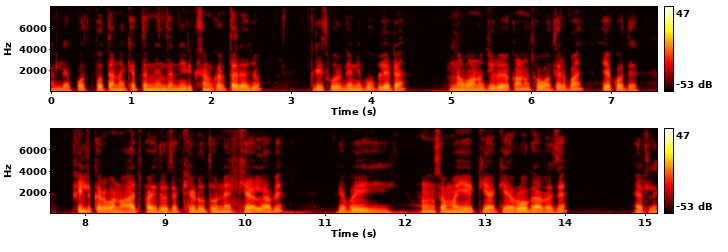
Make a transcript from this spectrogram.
એટલે પોતપોતાના ખેતરની અંદર નિરીક્ષણ કરતા રહેજો. ક્રિસ ઓર્ગેનિક ઉપલેટા, નવ્વાણું જીરો એકાણું ચોતેર પાંચ, એકોતેર. ફિલ્ડ કરવાનો આ જ ફાયદો છે. ખેડૂતોને ખ્યાલ આવે કે ભાઈ શું સમયે કયા કયા રોગ આવે છે. એટલે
